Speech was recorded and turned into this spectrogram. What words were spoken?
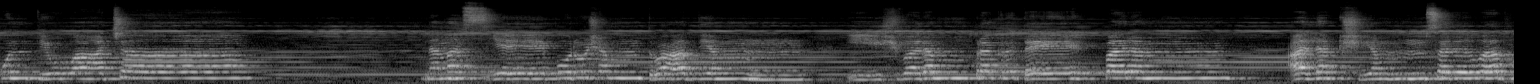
ಕುಂತ್ಯುವಾಚ, ನಮಸ್ಯೇ ಪುರುಷಂ ತ್ವಾದ್ಯಂ. ಈಶ್ವರಂ ಪ್ರಕೃತೆ ಪರಂ ಅಲಕ್ಷ್ಯಂ ಸರ್ವಭೂತಾನಾಂ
